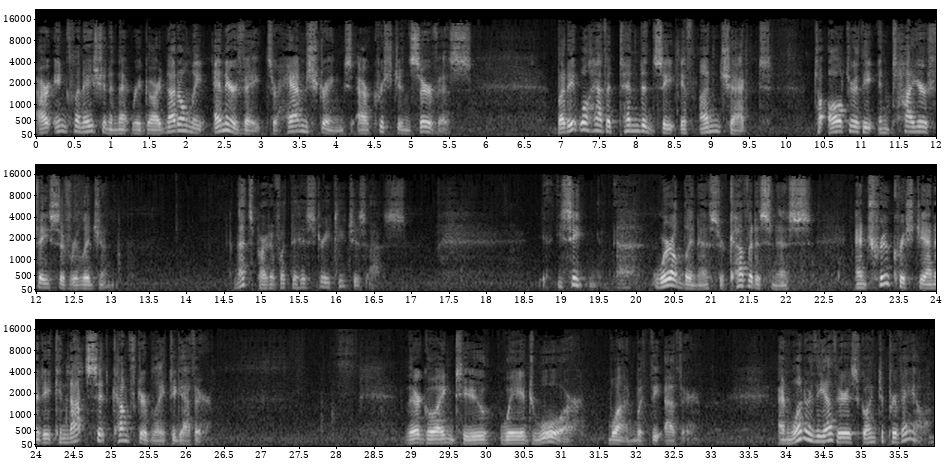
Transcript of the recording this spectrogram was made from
Our inclination in that regard not only enervates or hamstrings our Christian service, but it will have a tendency, if unchecked, to alter the entire face of religion. And that's part of what the history teaches us. You see, worldliness or covetousness and true Christianity cannot sit comfortably together. They're going to wage war one with the other. And one or the other is going to prevail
